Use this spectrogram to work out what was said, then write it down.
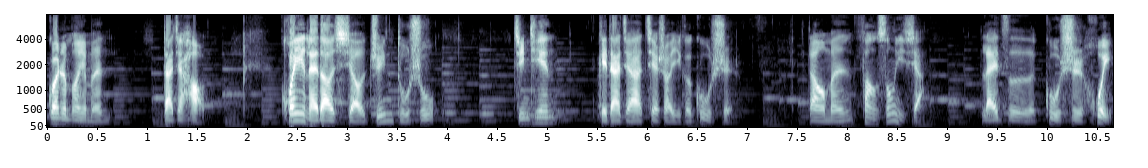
观众朋友们，大家好，欢迎来到小军读书。今天给大家介绍一个故事，让我们放松一下。来自故事会。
